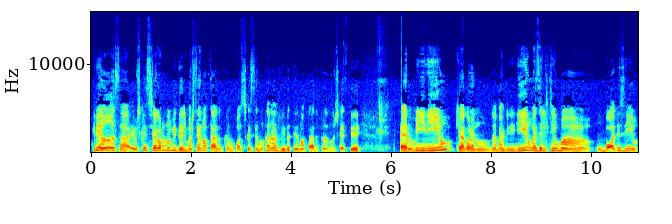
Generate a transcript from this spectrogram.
Criança, eu esqueci agora o nome dele, mas tem anotado, porque eu não posso esquecer nunca na vida, tem anotado para não esquecer era um menininho, que agora não é mais menininho, mas ele tinha uma, um bodezinho.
